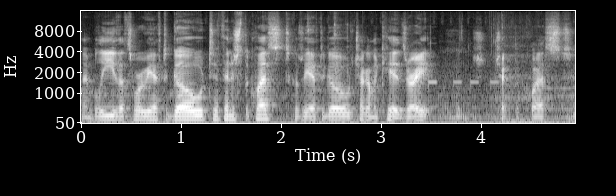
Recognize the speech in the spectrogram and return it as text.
I believe that's where we have to go to finish the quest, because we have to go check on the kids, right? Let's check the quest.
